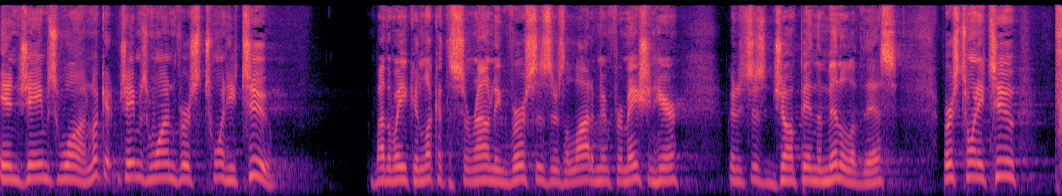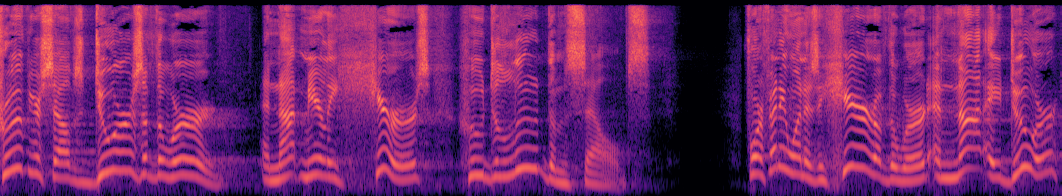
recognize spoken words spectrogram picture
in James 1. Look at James 1, verse 22. By the way, you can look at the surrounding verses. There's a lot of information here. I'm going to just jump in the middle of this. Verse 22 Prove yourselves doers of the word and not merely hearers who delude themselves. For if anyone is a hearer of the word and not a doer,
